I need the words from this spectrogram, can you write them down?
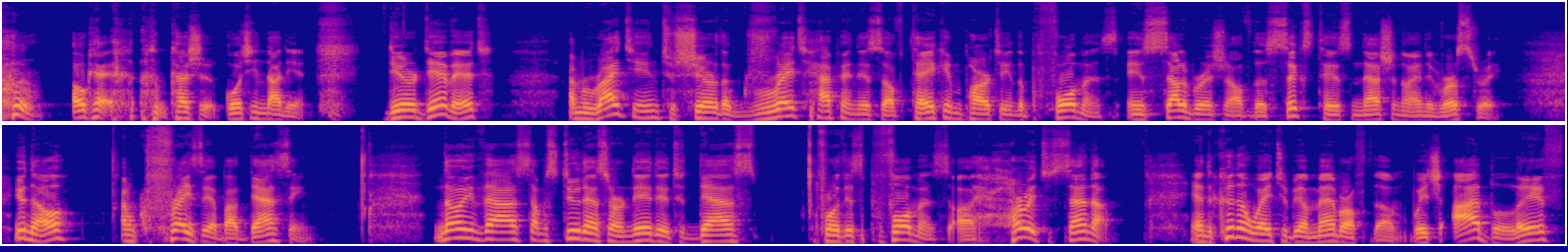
OK，开始国庆大典。Dear David, I'm writing to share the great happiness of taking part in the performance in celebration of the 60th national anniversary. You know, I'm crazy about dancing. Knowing that some students are needed to dance for this performance, I hurried to sign up and couldn't wait to be a member of them, which I believe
